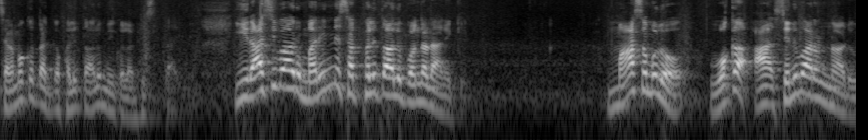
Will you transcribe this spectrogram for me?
శ్రమకు తగ్గ ఫలితాలు మీకు లభిస్తాయి. ఈ రాశివారు మరిన్ని సత్ఫలితాలు పొందడానికి మాసములో ఒక ఆ శనివారం నాడు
